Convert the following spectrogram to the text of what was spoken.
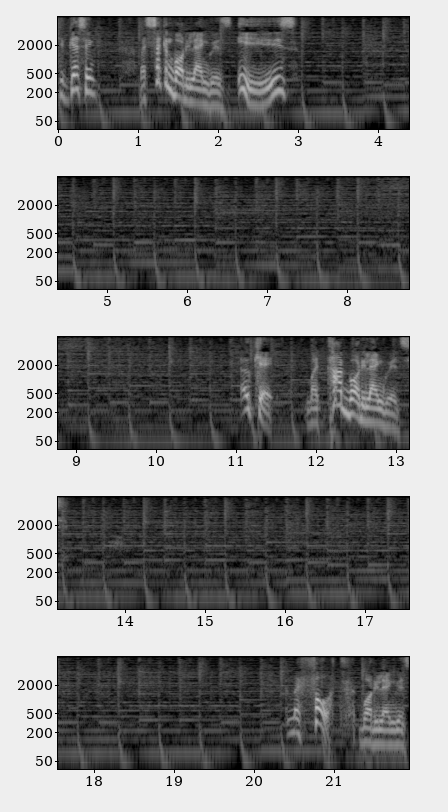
Keep guessing. My second body language is Okay, my third body language. My fourth body language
